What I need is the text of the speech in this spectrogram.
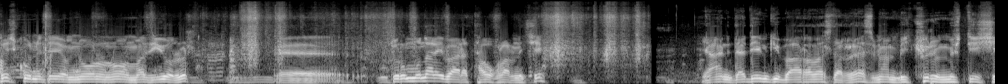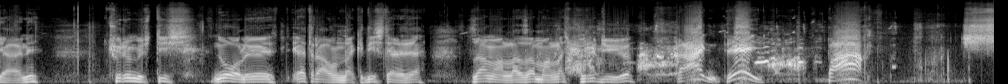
kış günü diyorum ne olur ne olmaz iyi olur. E, durum bundan ibaret tavukların içi. Yani dediğim gibi arkadaşlar resmen bir çürümüş diş yani. Çürümüş diş ne oluyor? Etrafındaki dişleri de zamanla zamanla çürüdüyor. Lan hey! Bak! Şşt!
